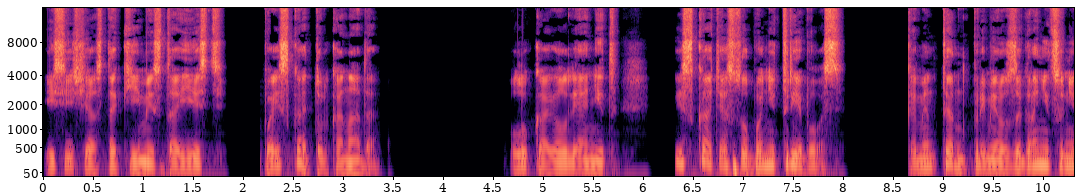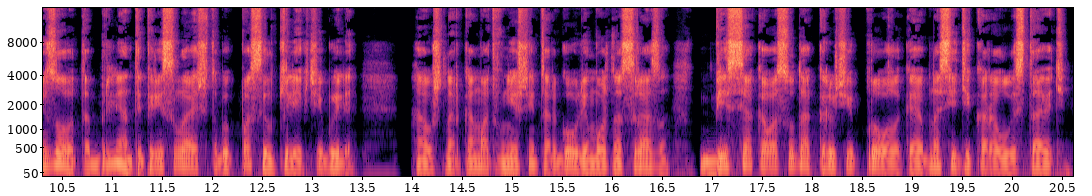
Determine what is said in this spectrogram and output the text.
И сейчас такие места есть. Поискать только надо. Лукавил Леонид. Искать особо не требовалось. Коминтерн, к примеру, за границу не золото, бриллианты пересылает, чтобы посылки легче были. А уж наркомат внешней торговли можно сразу, без всякого суда, колючей проволокой обносить и караулы ставить.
